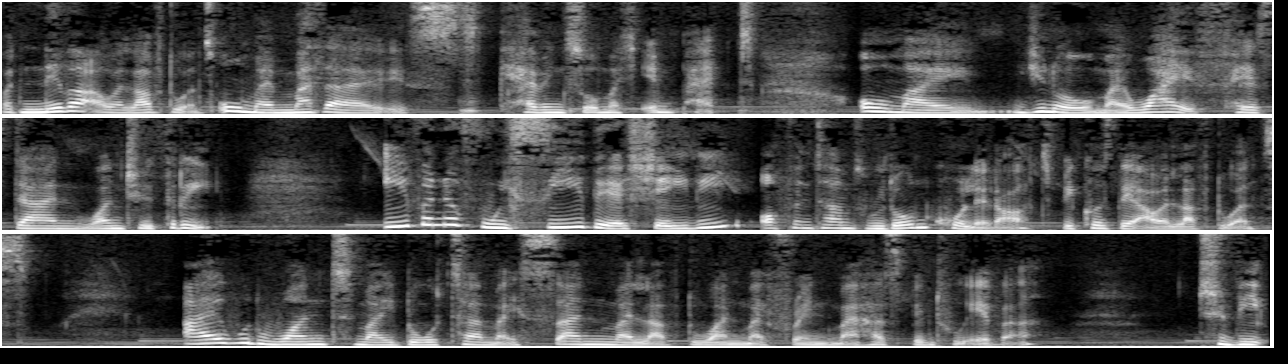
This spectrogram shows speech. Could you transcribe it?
but never our loved ones. Oh, my mother is having so much impact. Oh, my, you know, my wife has done one, two, three. Even if we see they're shady, oftentimes we don't call it out because they're our loved ones. I would want my daughter, my son, my loved one, my friend, my husband, whoever, to be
